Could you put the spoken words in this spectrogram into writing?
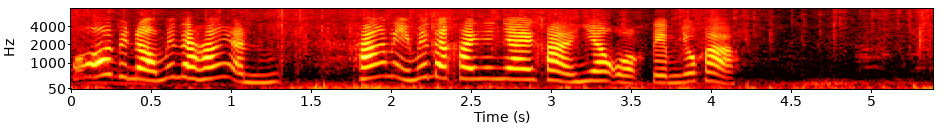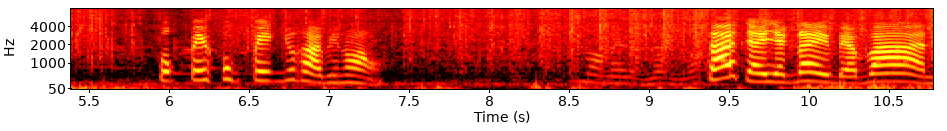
โอ้พี่น้องไม่แต่ห้างอันห้างนี่ไม่แต่ใครใหญ่ๆค่ะเหี่ยวออกเต็มอยู่ค่ะปกเป๊กปกเป๊กอยู่ค่ะ พี่น้องนอนในหลังนั่นเนาะถ้าใจอยากได้แบบว่าอัน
